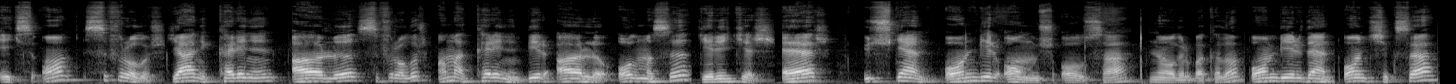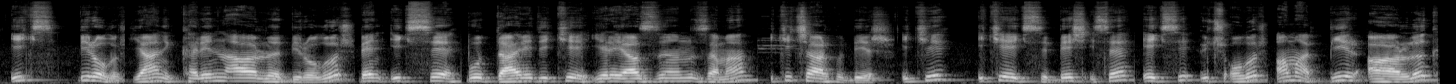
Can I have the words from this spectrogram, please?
eksi 10 0 olur. Yani karenin ağırlığı 0 olur ama karenin bir ağırlığı olması gerekir. Eğer Üçgen 11 olmuş olsa ne olur bakalım? 11'den 10 çıksa x 1 olur. Yani karenin ağırlığı 1 olur. Ben x'i bu dairedeki yere yazdığım zaman 2 çarpı 1 2 2 eksi 5 ise eksi 3 olur. Ama bir ağırlık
